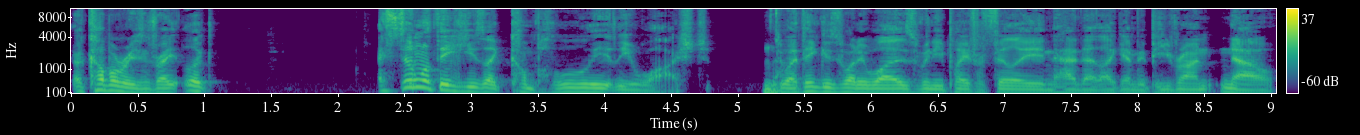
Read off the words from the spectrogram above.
a couple reasons, right? Look, I still don't think he's like completely washed. No. Do I think he's what he was when he played for Philly and had that like MVP run? No,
